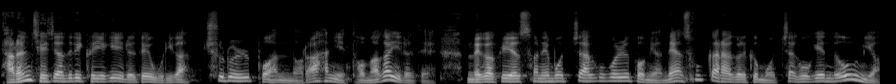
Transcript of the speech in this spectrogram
다른 제자들이 그에게 이르되 우리가 주를 보았노라 하니 도마가 이르되 내가 그의 손에 못자국을 보며 내 손가락을 그 못자국에 넣으며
